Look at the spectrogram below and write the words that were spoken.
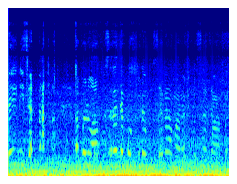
lei nici asta. Apoi nu, am pusără de popilă, pusără amară și pusără de apă.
